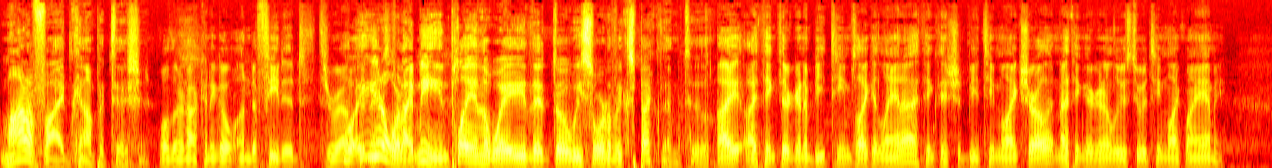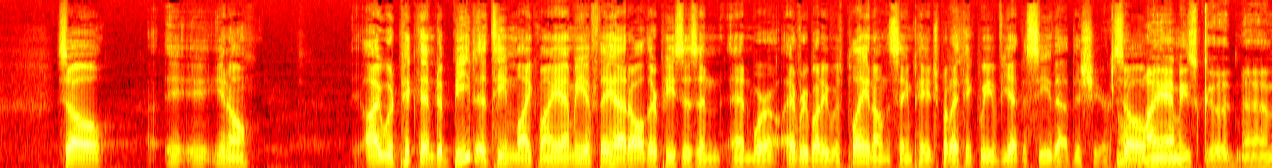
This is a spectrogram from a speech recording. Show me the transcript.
modified competition? well, they're not going to go undefeated throughout. Well, you know what I mean. Playing the way that uh, we sort of expect them to. I, I think they're going to beat teams like Atlanta. I think they should beat a team like Charlotte, and I think they're going to lose to a team like Miami. So, you know, I would pick them to beat a team like Miami if they had all their pieces and, and where everybody was playing on the same page. But I think we have yet to see that this year. So oh, Miami's good, man.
